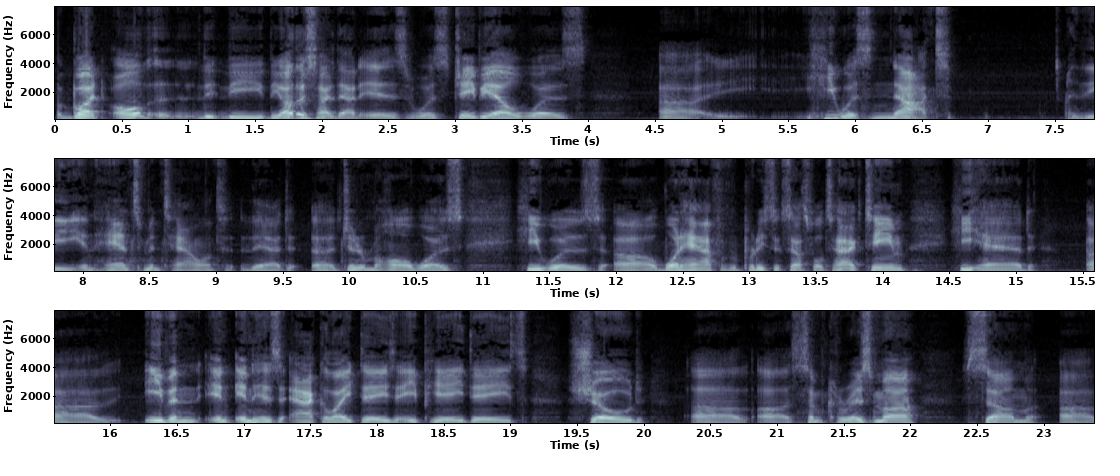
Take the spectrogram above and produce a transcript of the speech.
but all the, the the other side of that is was JBL was uh, he was not the enhancement talent that uh, Jinder Mahal was. He was uh, one half of a pretty successful tag team. He had uh, even in in his acolyte days, APA days, showed uh, uh, some charisma, some uh,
